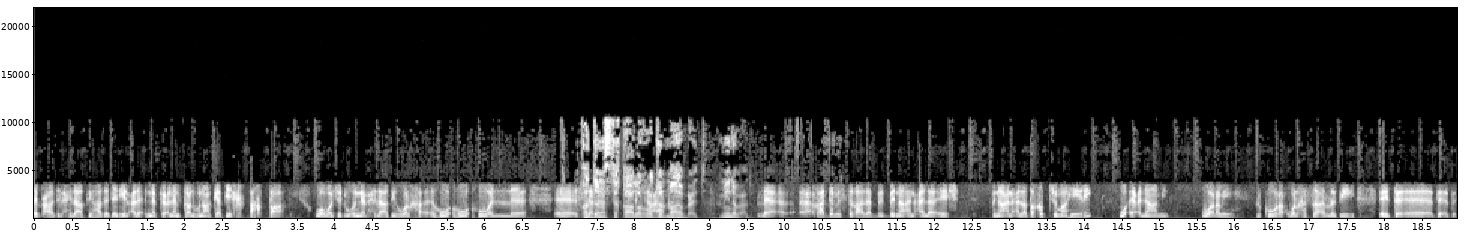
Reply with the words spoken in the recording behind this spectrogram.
ابعاد الحلافي هذا دليل على أن فعلا كان هناك في أخطاء ووجدوا أن الحلافي هو الخ... هو هو هو ال... آه،. قدم استقالة الرجل ما يبعد. مين ابعده لا قدم استقالة بناء على إيش؟ بناء على ضغط جماهيري وإعلامي. ورمي الكره والخسائر التي ت-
